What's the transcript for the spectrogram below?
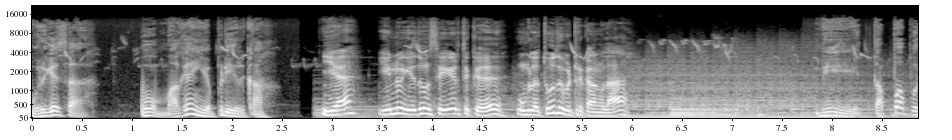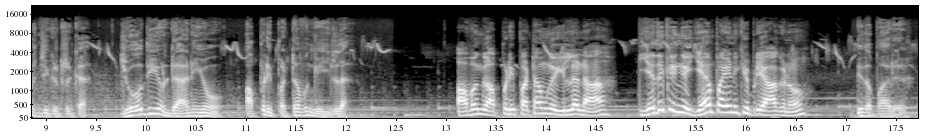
முருகேசா உன் மகன் எப்படி இருக்கான்? ஏன்? இன்னும் எதுவும் செய்யறதுக்கு உங்களை தூது விட்டுருக்காங்களா? நீ தப்பா புரிஞ்சுக்கிட்டு இருக்க. ஜோதியும் டேனியும் அப்படிப்பட்டவங்க இல்ல. அவங்க அப்படிப்பட்டவங்க இல்லனா எதுக்குங்க என் பையனுக்கு இப்படி ஆகணும்? இத பாரு.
